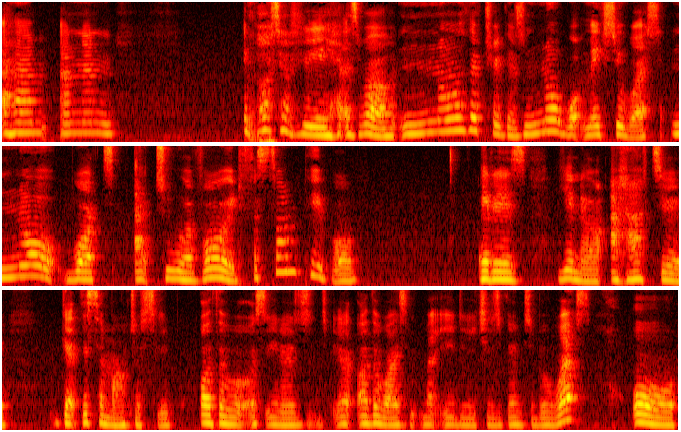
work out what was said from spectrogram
Um, and then importantly as well, know the triggers, know what makes you worse, know what uh, to avoid. For some people, it is, you know, I have to get this amount of sleep. Otherwise, you know, otherwise my ADHD is going to be worse or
